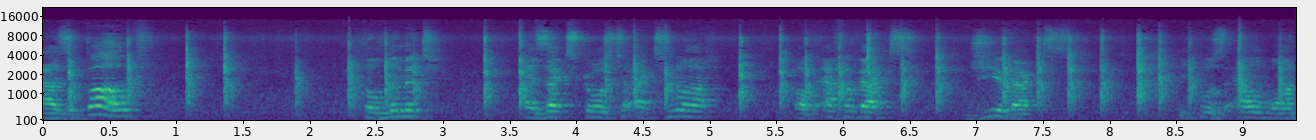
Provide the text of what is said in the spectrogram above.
as above, the limit as x goes to x naught of f of x, g of x equals L1,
